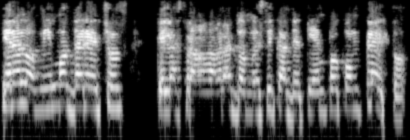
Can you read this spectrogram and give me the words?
tienen los mismos derechos que las trabajadoras domésticas de tiempo completo.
